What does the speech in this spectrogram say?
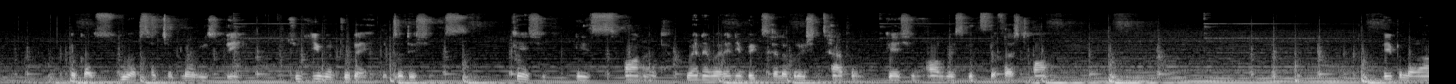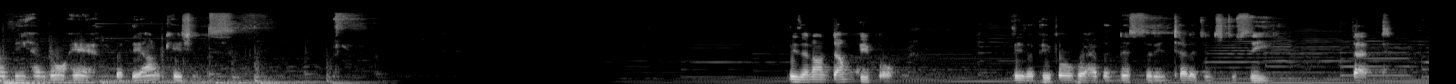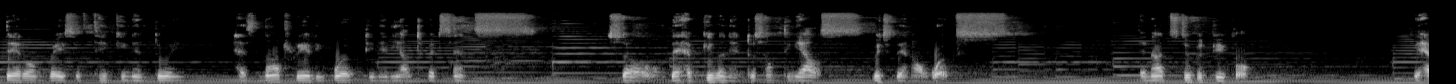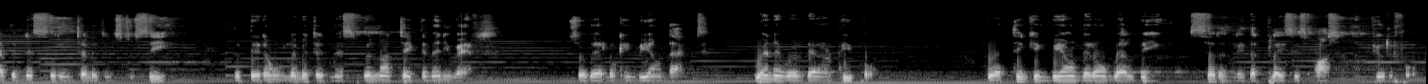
because you are such a glorious being. So even today in the traditions, Keshan is honored. Whenever any big celebrations happen, Keshan always gets the first honor. People around me have no hair, but they are Keshans. These are not dumb people. These are people who have the necessary intelligence to see that their own ways of thinking and doing has not really worked in any ultimate sense. So they have given in to something else which they know works. They're not stupid people. They have the necessary intelligence to see that their own limitedness will not take them anywhere. So they're looking beyond that. Whenever there are people who are thinking beyond their own well-being, suddenly that place is awesome and beautiful.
